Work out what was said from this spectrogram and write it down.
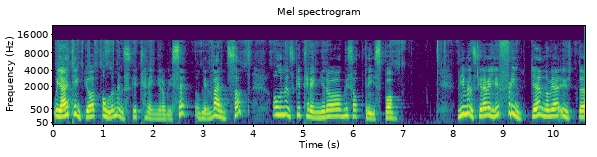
Og jeg tenker jo at alle mennesker trenger å bli sett og bli verdsatt. Alle mennesker trenger å bli satt pris på. Vi mennesker er veldig flinke når vi er ute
